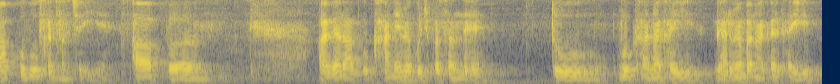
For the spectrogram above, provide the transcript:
आपको वो करना चाहिए। आप अगर आपको खाने में कुछ पसंद है तो वो खाना खाइए, घर में बनाकर खाइए।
